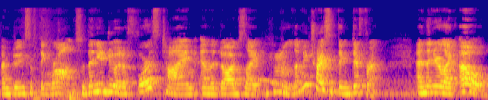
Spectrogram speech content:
I'm doing something wrong. So then you do it a fourth time and the dog's like, hmm, let me try something different. And then you're like, oh,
